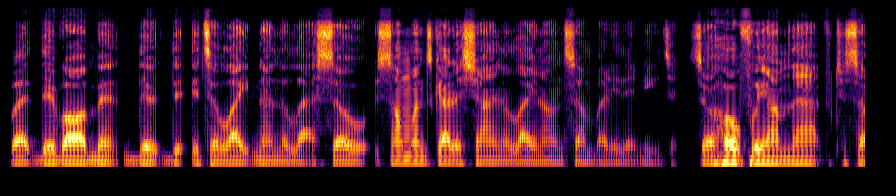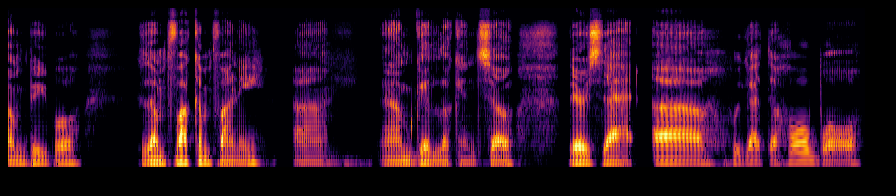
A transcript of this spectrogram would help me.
but they've all been. they're- th- It's a light nonetheless. So someone's got to shine a light on somebody that needs it. So hopefully I'm that to some people because I'm fucking funny. Um, and I'm good looking. So there's that. Uh, we got the whole bowl.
